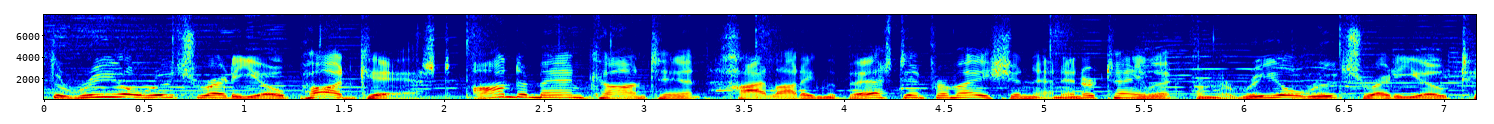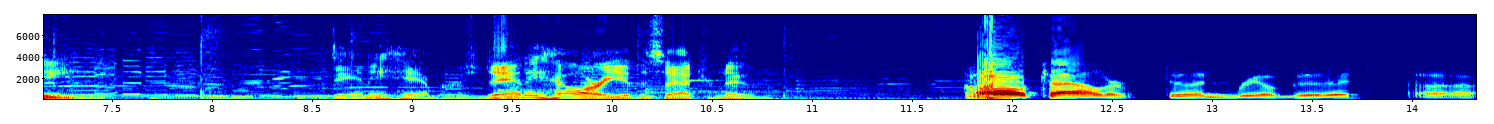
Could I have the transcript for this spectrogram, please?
the Real Roots Radio podcast, on demand content highlighting the best information and entertainment from the Real Roots Radio team. Danny Hammers. Danny, how are you this afternoon? Oh, Tyler, doing real good. Uh,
